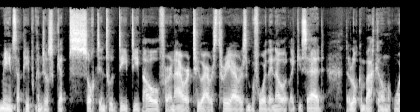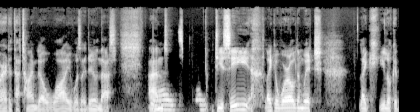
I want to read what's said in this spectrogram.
means that people can just get sucked into a deep, deep hole for an hour, two hours, three hours. And before they know it, like you said, they're looking back on where did that time go? Why was I doing that? And right. do you see like a world in which, like, you look at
